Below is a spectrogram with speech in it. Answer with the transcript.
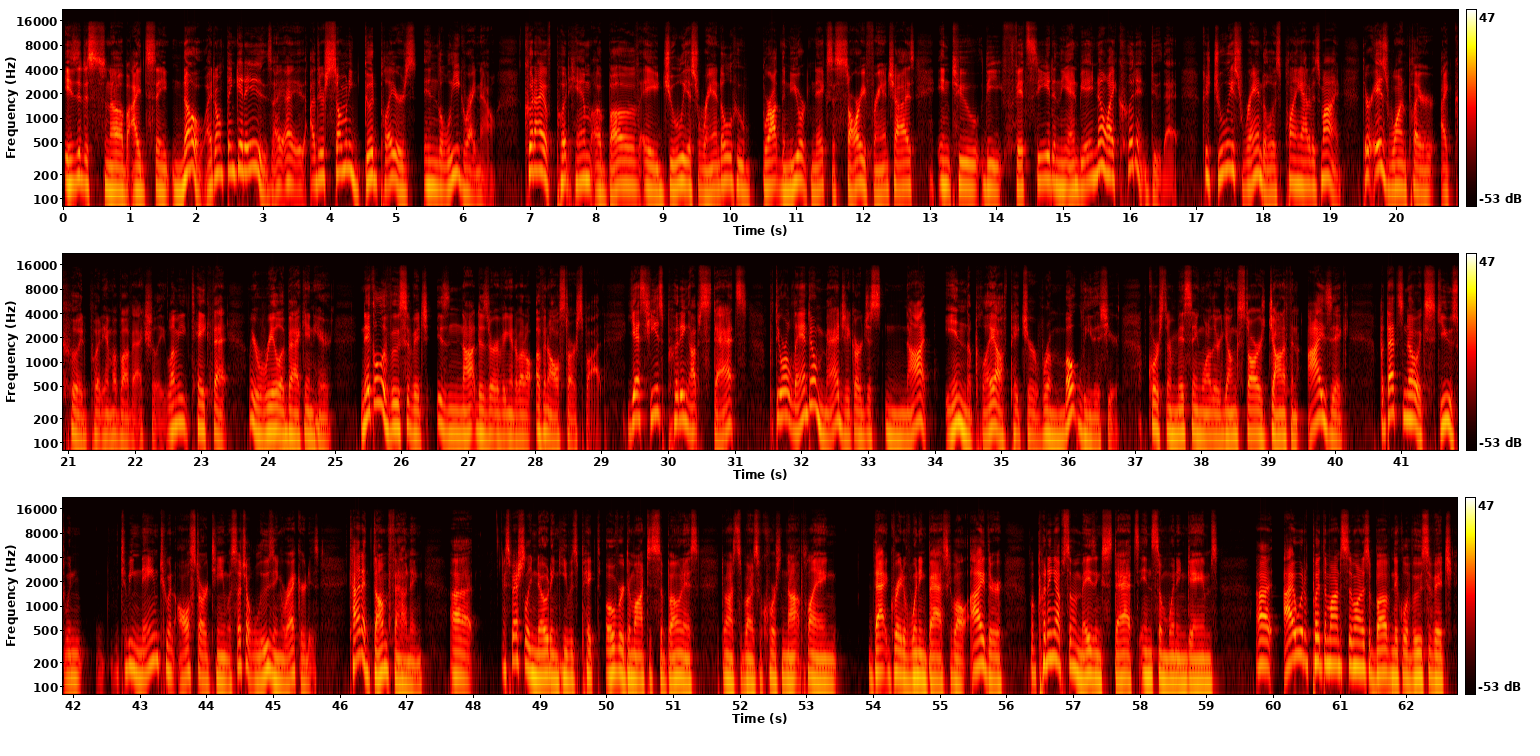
is it a snub? I'd say no. I don't think it is. I, I, there's so many good players in the league right now. Could I have put him above a Julius Randle who brought the New York Knicks, a sorry franchise, into the fifth seed in the NBA? No, I couldn't do that because Julius Randle is playing out of his mind. There is one player I could put him above, actually. Let me take that, let me reel it back in here. Nikola Vucevic is not deserving of an all star spot. Yes, he is putting up stats, but the Orlando Magic are just not in the playoff picture remotely this year. Of course, they're missing one of their young stars, Jonathan Isaac, but that's no excuse when to be named to an all-star team with such a losing record is kind of dumbfounding. Uh, especially noting he was picked over Domantas Sabonis. Domantas Sabonis, of course, not playing that great of winning basketball either, but putting up some amazing stats in some winning games. Uh, I would have put Domantas Sabonis above Nikola Vucevic,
